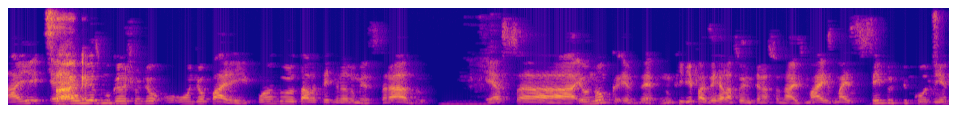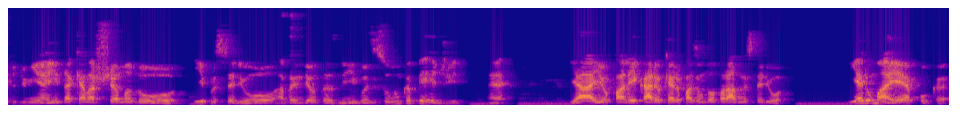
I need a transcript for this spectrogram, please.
Aí Saga. é o mesmo gancho onde eu, onde eu parei. Quando eu estava terminando o mestrado, essa eu não né, não queria fazer relações internacionais mais, mas sempre ficou dentro de mim ainda aquela chama do ir para o exterior, aprender outras línguas. Isso eu nunca perdi, né? E aí eu falei, cara, eu quero fazer um doutorado no exterior. E era uma época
